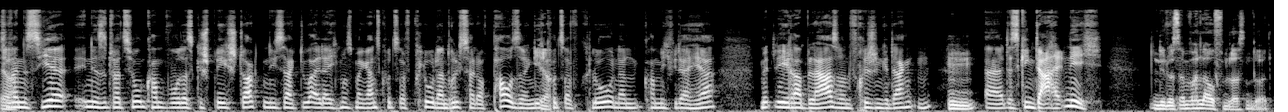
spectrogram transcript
So Ja. wenn es hier in eine Situation kommt, wo das Gespräch stockt und ich sage, du Alter, ich muss mal ganz kurz auf Klo, dann drückst du halt auf Pause, dann gehe ich Ja. kurz auf Klo und dann komme ich wieder her mit leerer Blase und frischen Gedanken. Mhm. Äh, das ging da halt nicht. Nee, du hast einfach laufen lassen dort.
